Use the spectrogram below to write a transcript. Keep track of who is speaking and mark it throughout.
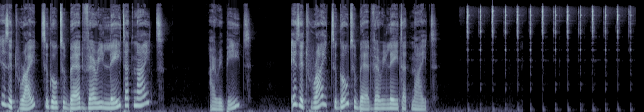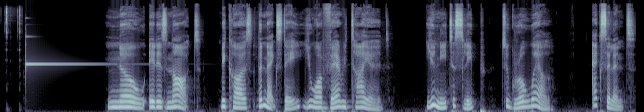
Speaker 1: Is it right to go to bed very late at night? I repeat. Is it right to go to bed very late at night? No, it is not, because the next day you are very tired. You need to sleep to grow well. Excellent.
